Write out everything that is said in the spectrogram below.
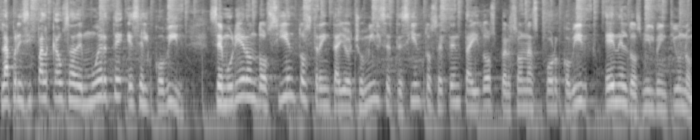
la principal causa de muerte es el COVID. Se murieron 238.772 personas por COVID en el 2021.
